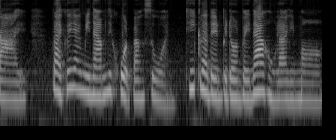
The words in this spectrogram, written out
จาย แต่ก็ยังมีน้ำในขวดบางส่วน ที่กระเด็นไปโดนใบหน้าของลาลิมอร์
